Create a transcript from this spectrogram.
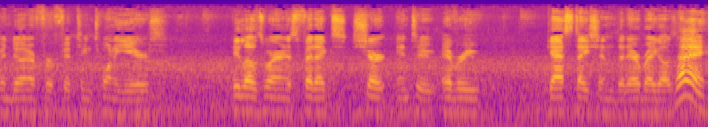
Been doing it for 15, 20 years. He loves wearing his FedEx shirt into every gas station that everybody goes, Hey,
